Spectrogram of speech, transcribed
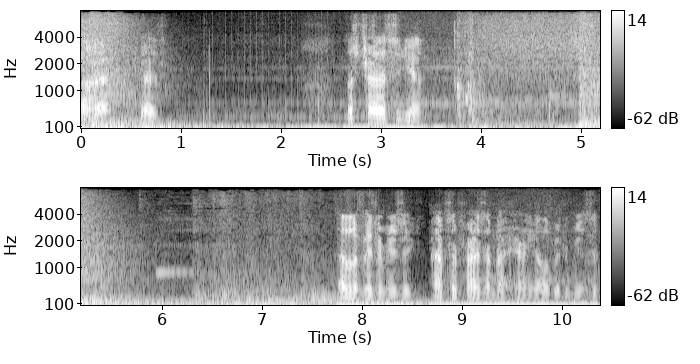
Okay, good. Let's try this again. Elevator music. I'm surprised I'm not hearing elevator music.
